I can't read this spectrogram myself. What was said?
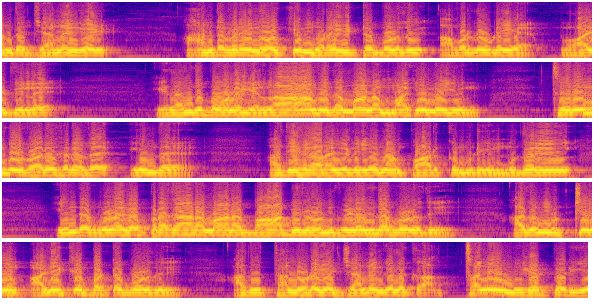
அந்த ஜனங்கள் ஆண்டவரை நோக்கி முறையிட்ட பொழுது அவர்களுடைய வாழ்விலே இழந்து போன எல்லா விதமான மகிமையும் திரும்பி வருகிறத இந்த அதிகாரங்களிலே நாம் பார்க்க முடியும். முதல் இந்த உலக பிரகாரமான பாபிலோன் விழுந்த பொழுது அது முற்றிலும் அழிக்கப்பட்ட பொழுது அது தன்னுடைய ஜனங்களுக்கு அத்தனை மிகப்பெரிய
